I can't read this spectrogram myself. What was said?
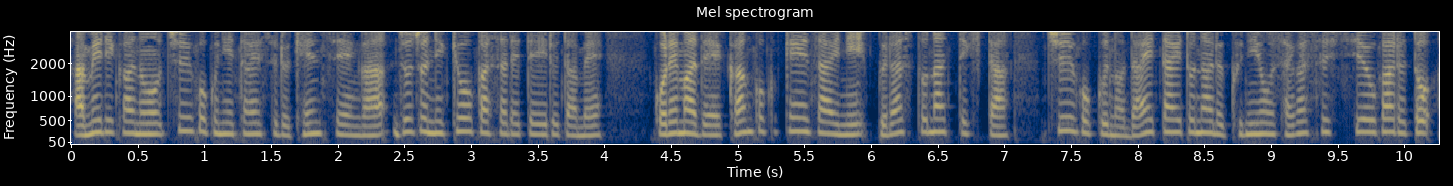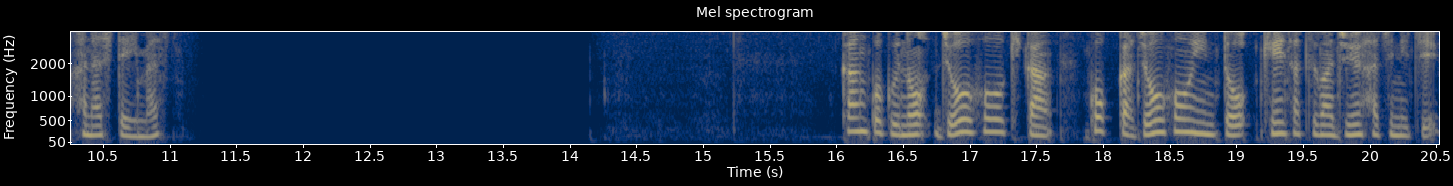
アメリカの中国に対する牽制が徐々に強化されているためこれまで韓国経済にプラスとなってきた中国の代替となる国を探す必要があると話しています。韓国の情報機関国家情報院と警察は18日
